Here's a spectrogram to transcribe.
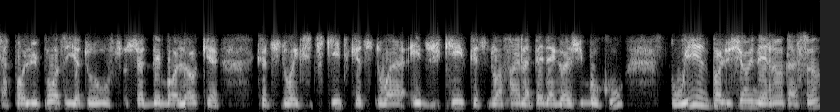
ça pollue pas. Il y a toujours ce débat-là que, que tu dois expliquer, puis que tu dois éduquer, puis que tu dois faire de la pédagogie beaucoup. Oui, il y a une pollution inhérente à ça,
